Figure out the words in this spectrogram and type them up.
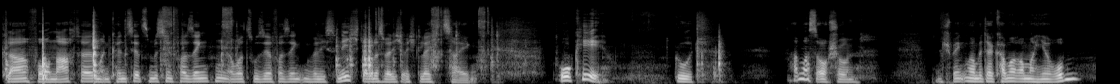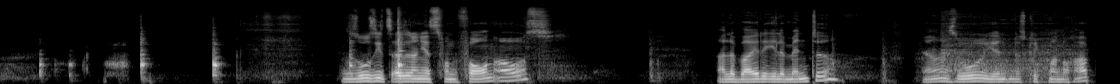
Klar, Vor- und Nachteil, man könnte es jetzt ein bisschen versenken, aber zu sehr versenken will ich es nicht, aber das werde ich euch gleich zeigen. Okay, gut, haben wir es auch schon. Dann schwenken wir mit der Kamera mal hier rum. So sieht es also dann jetzt von vorn aus. Alle beide Elemente. Ja, so, hier hinten, das kriegt man noch ab.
